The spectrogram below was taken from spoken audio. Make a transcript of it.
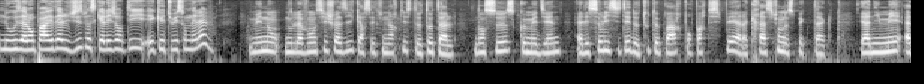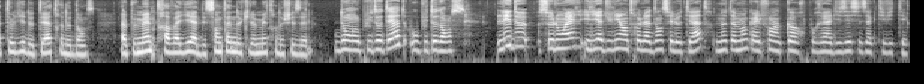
Nous allons parler d'elle juste parce qu'elle est gentille et que tu es son élève? Mais non, nous l'avons aussi choisie car c'est une artiste totale. Danseuse, comédienne, elle est sollicitée de toutes parts pour participer à la création de spectacles et animer ateliers de théâtre et de danse. Elle peut même travailler à des centaines de kilomètres de chez elle. Donc plutôt théâtre ou plutôt danse? Les deux. Selon elle, il y a du lien entre la danse et le théâtre, notamment car il faut un corps pour réaliser ces activités.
